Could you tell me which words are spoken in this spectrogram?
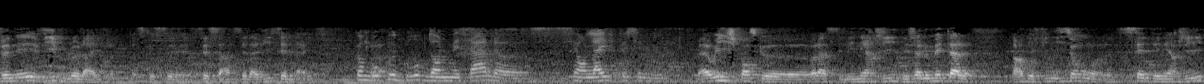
venez vivre le live parce que c'est- ça, c'est la vie, c'est le live. Comme Voilà. beaucoup de groupes dans le métal, c'est en live que c'est le mieux. Bah oui, je pense que voilà, c'est l'énergie. Déjà le métal, par définition, c'est de l'énergie.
